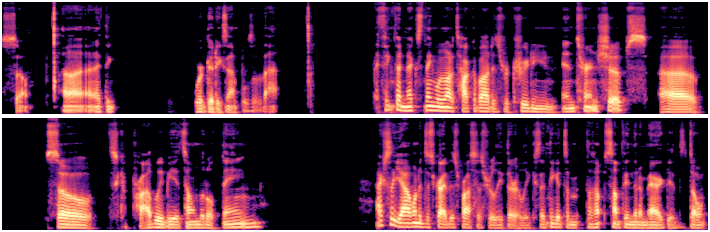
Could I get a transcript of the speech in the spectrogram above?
So uh, I think we're good examples of that. I think the next thing we want to talk about is recruiting internships. Uh, so this could probably be its own little thing. Actually, yeah, I want to describe this process really thoroughly because I think it's a, something that Americans don't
